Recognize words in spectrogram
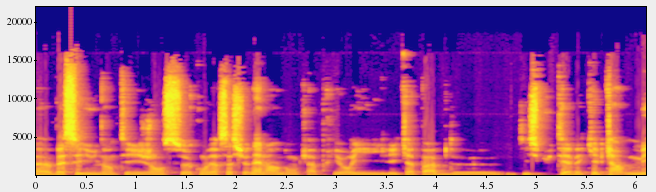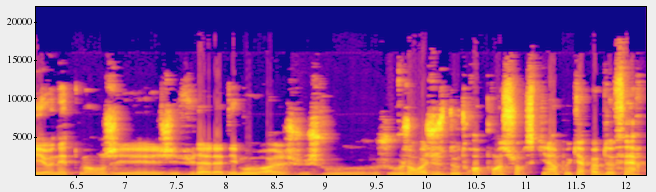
Euh, bah, c'est une intelligence conversationnelle, hein, donc a priori il est capable de discuter avec quelqu'un. Mais honnêtement, j'ai vu la, la démo, euh, je, je vous, je vous envoie juste deux trois points sur ce qu'il est un peu capable de faire.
